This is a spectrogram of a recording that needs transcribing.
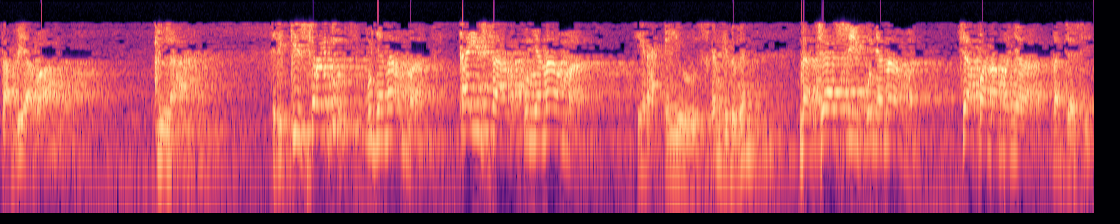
Tapi apa? Gelar. Jadi Kisra itu punya nama, Kaisar punya nama, Heraklius kan gitu kan? Najasyi punya nama. Siapa namanya Najasyi?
